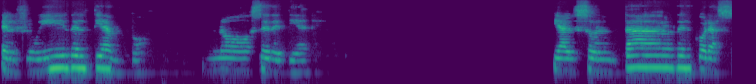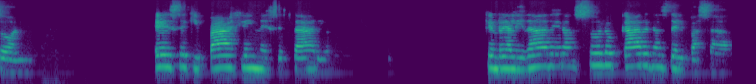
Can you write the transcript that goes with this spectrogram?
El fluir del tiempo no se detiene. Y al soltar del corazón ese equipaje innecesario que en realidad eran solo cargas del pasado.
